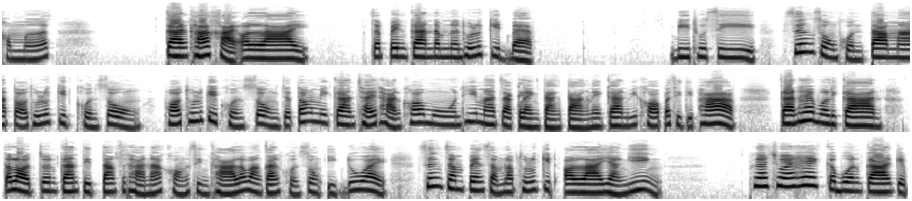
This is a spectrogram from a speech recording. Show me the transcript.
คอมเมิร์ซ การค้าขายออนไลน์ จะเป็นการดำเนินธุรกิจแบบ B2C ซึ่งส่งผลตามมาต่อธุรกิจขนส่ง เพราะธุรกิจขนส่งจะต้องมีการใช้ฐานข้อมูลที่มาจากแหล่งต่างๆ ในการวิเคราะห์ประสิทธิภาพ การให้บริการ ตลอดจนการติดตามสถานะของสินค้าระหว่างการขนส่งอีกด้วย ซึ่งจำเป็นสำหรับธุรกิจออนไลน์อย่างยิ่ง พื่อช่วยให้กระบวนการเก็บ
